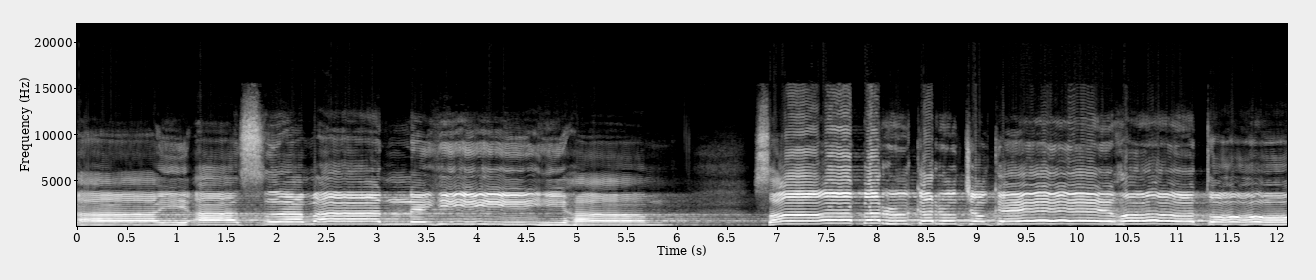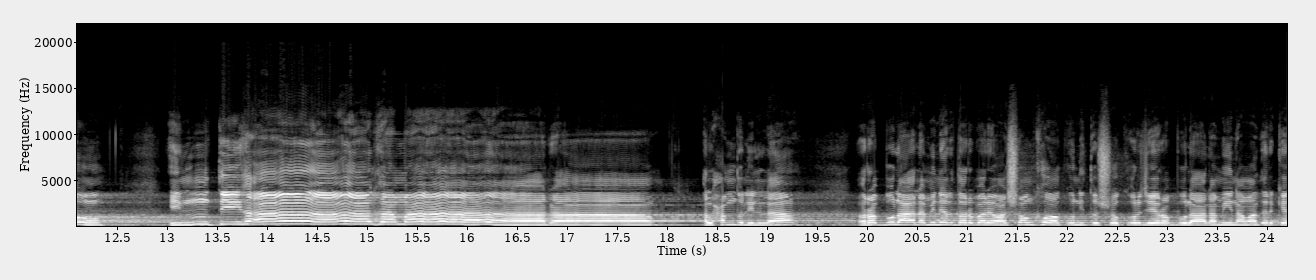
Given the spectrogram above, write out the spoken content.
আই আসমান নেহি হাম। সাবর কর চোখে হতো তো আলহামদুলিল্লাহ, রব্বুল আলমিনের দরবারে অসংখ্য অকুনিত শকর যে রব্বুল আলমিন আমাদেরকে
